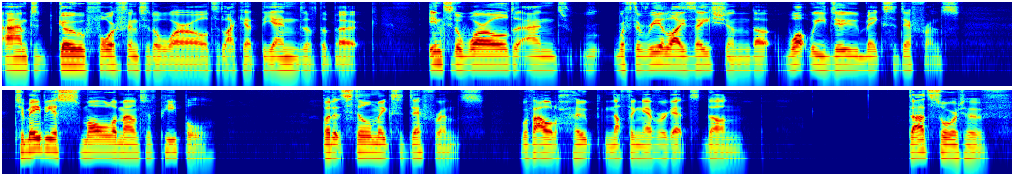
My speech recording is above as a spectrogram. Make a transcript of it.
um, to go forth into the world, like at the end of the book, into the world and r- with the realization that what we do makes a difference to maybe a small amount of people, but it still makes a difference. Without hope, nothing ever gets done. That's sort of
